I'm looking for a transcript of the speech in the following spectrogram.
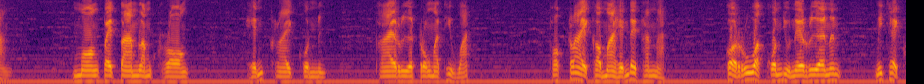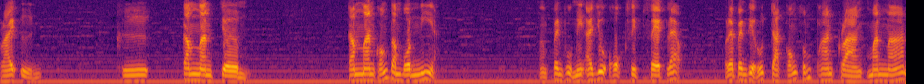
าง มองไปตามลำคลอง เห็นใครคนหนึ่งพายเรือตรงมาที่วัด พอใกล้เข้ามาเห็นได้ถนัด ก็รู้ว่าคนอยู่ในเรือนั้น ไม่ใช่ใครอื่น คือกำนันเจิม กำนันของตำบลเนี่เป็นผู้มีอายุหกสิบเศษแล้วและเป็นที่รู้จักของสมภารกลางมานาน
